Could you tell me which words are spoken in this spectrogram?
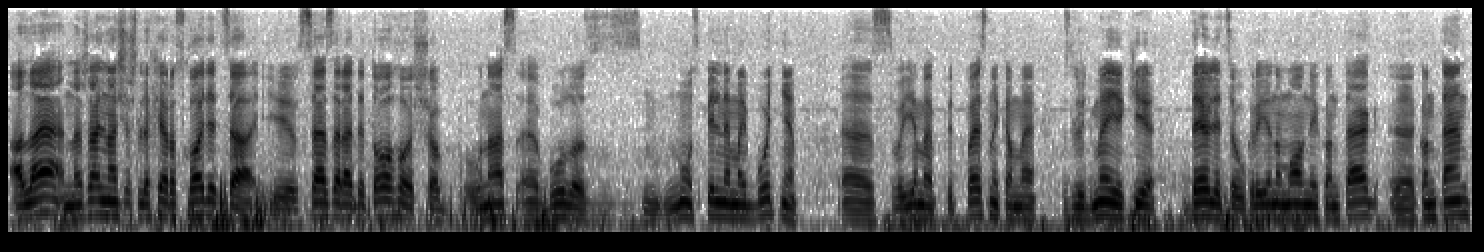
Але, на жаль, наші шляхи розходяться, і все заради того, щоб у нас е, було ну, спільне майбутнє е, з своїми підписниками, з людьми, які дивляться україномовний е, контент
